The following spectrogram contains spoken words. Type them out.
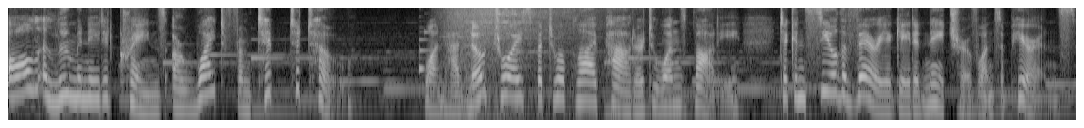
all illuminated cranes are white from tip to toe. One had no choice but to apply powder to one's body to conceal the variegated nature of one's appearance.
